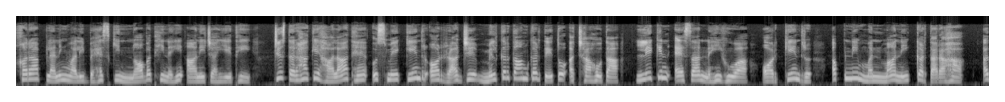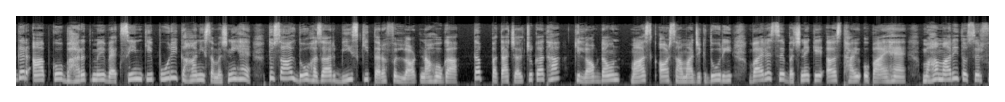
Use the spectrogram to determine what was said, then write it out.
खराब प्लानिंग वाली बहस की नौबत ही नहीं आनी चाहिए थी। जिस तरह के हालात हैं, उसमें केंद्र और राज्य मिलकर काम करते तो अच्छा होता, लेकिन ऐसा नहीं हुआ और केंद्र अपनी मनमानी करता रहा। अगर आपको भारत में वैक्सीन की पूरी कहानी समझनी है तो साल 2020 की तरफ़ लौटना होगा। तब पता चल चुका था कि लॉकडाउन, मास्क और सामाजिक दूरी वायरस से बचने के अस्थायी उपाय हैं। महामारी तो सिर्फ़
